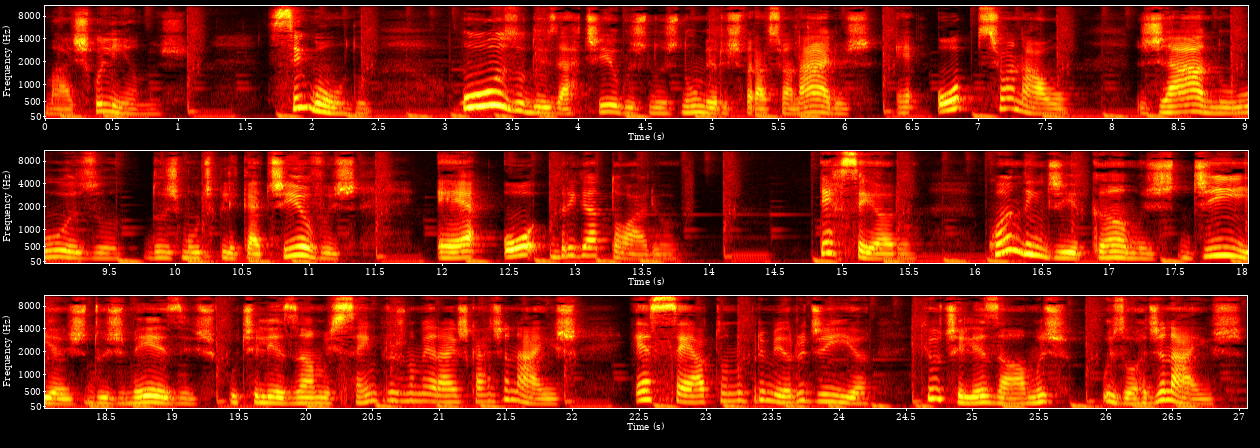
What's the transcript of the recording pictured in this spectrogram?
masculinos. Segundo, o uso dos artigos nos números fracionários é opcional. Já no uso dos multiplicativos é obrigatório. Terceiro, quando indicamos dias dos meses, utilizamos sempre os numerais cardinais, exceto no primeiro dia, que utilizamos os ordinais.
